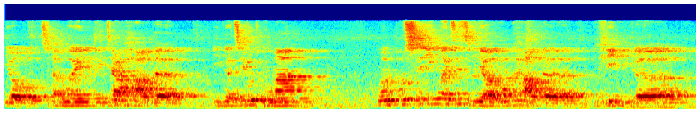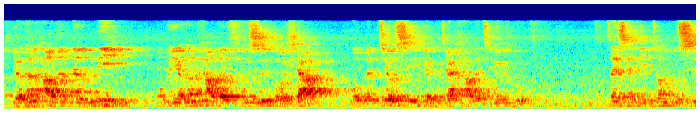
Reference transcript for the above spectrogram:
有成为比较好的一个基督徒吗？我们不是因为自己有很好的品格，有很好的能力，我们有很好的服饰果效，我们就是一个比较好的基督徒。在神眼中不是，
